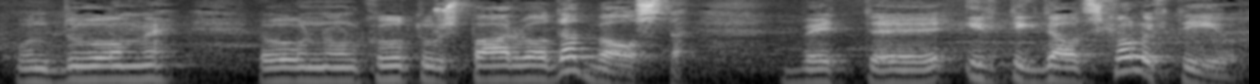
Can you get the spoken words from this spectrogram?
un doma un, un kultūras pārvalde atbalsta, bet uh, ir tik daudz kolektīvu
